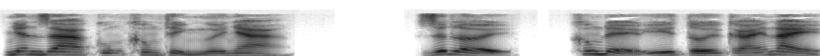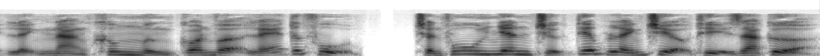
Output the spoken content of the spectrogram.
nhân ra cũng không thỉnh ngươi nha. Dứt lời, không để ý tới cái này lệnh nàng không mừng con vợ lẽ tức phụ, Trần Phu Nhân trực tiếp lánh triệu thị ra cửa,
